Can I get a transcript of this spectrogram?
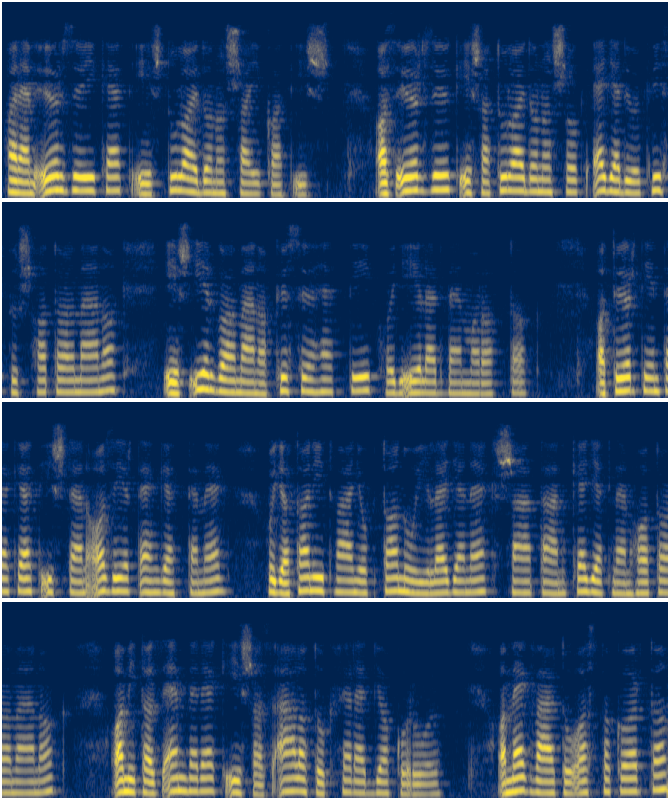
hanem őrzőiket és tulajdonosaikat is. Az őrzők és a tulajdonosok egyedül Krisztus hatalmának és irgalmának köszönhették, hogy életben maradtak. A történteket Isten azért engedte meg, hogy a tanítványok tanúi legyenek sátán kegyetlen hatalmának, amit az emberek és az állatok felett gyakorol. A megváltó azt akarta,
